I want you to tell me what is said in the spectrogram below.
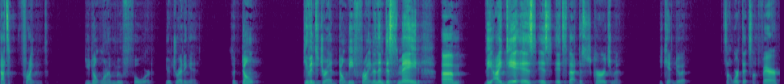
That's frightened. You don't want to move forward. You're dreading it. So don't give in to dread. Don't be frightened. And then dismayed um, the idea is, is it's that discouragement. You can't do it. It's not worth it. It's not fair.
